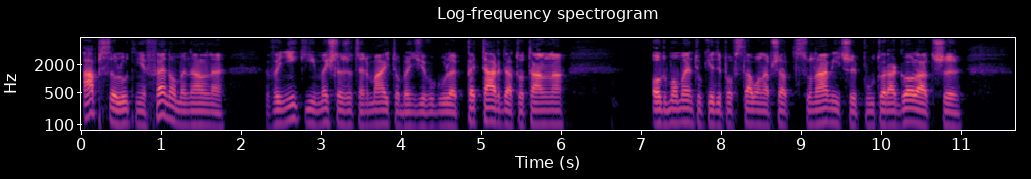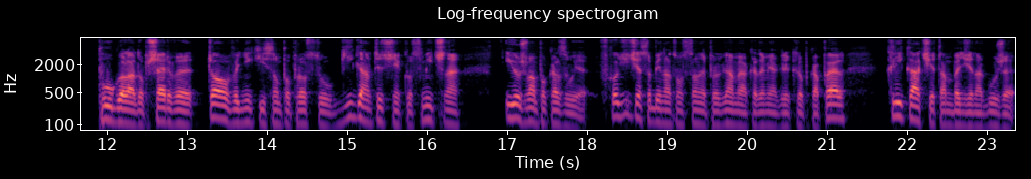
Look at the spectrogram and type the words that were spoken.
absolutnie fenomenalne wyniki. Myślę, że ten maj to będzie w ogóle petarda totalna. Od momentu, kiedy powstało na przykład tsunami, czy półtora gola, czy pół gola do przerwy, to wyniki są po prostu gigantycznie kosmiczne i już Wam pokazuję. Wchodzicie sobie na tą stronę programy akademiagry.pl, klikacie, tam będzie na górze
